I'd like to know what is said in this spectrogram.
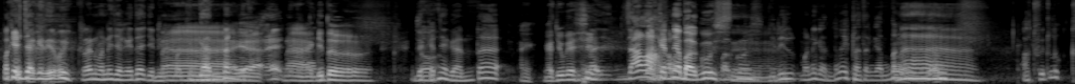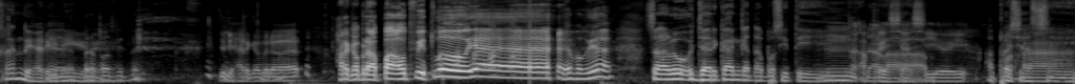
pakai jaket itu wih keren mana jaketnya jadi makin nah ganteng ya gitu. Eh, nah kan. gitu jaketnya ganta eh nggak juga sih Nah, salah jaketnya bagus bagus Nah. jadi mana gantengnya kelihatan ganteng gitu kan. nah outfit lu keren deh hari Ya, ini berapa gitu. outfit lu? Jadi harga berapa? Harga berapa outfit lo? Ya. Ya pokoknya selalu ujarkan kata positif Hmm, dalam apresiasi apresiasi. Orang.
